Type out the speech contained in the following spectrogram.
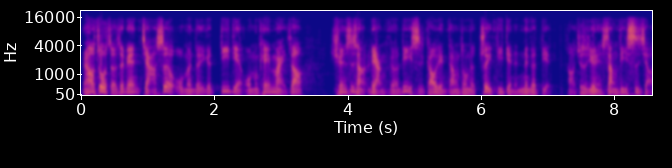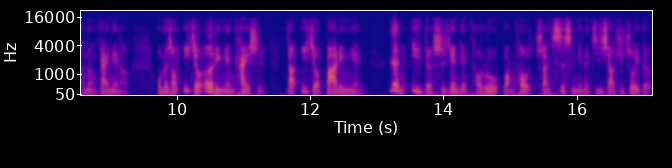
然后作者这边假设我们的一个低点，我们可以买到全市场两个历史高点当中的最低点的那个点，好，就是有点上帝视角的那种概念哦。我们从一九二零年开始到一九八零年任意的时间点投入，往后算四十年的绩效去做一个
